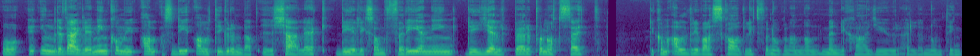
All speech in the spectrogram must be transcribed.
Och en inre vägledning kommer ju all, alltså det är alltid grundat i kärlek. Det är liksom förening, det hjälper på något sätt. Det kommer aldrig vara skadligt för någon annan människa, djur eller någonting.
